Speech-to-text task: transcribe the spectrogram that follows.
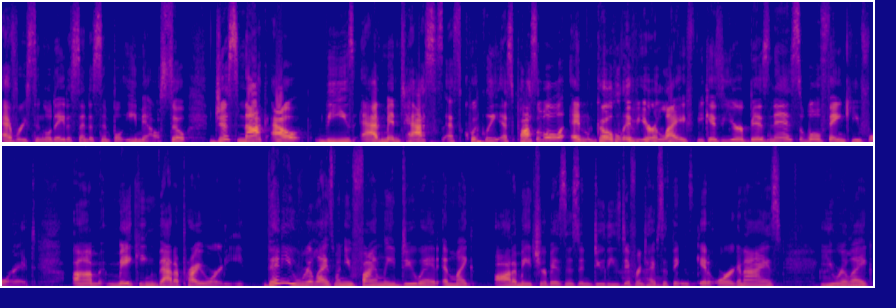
every single day to send a simple email. So just knock out these admin tasks as quickly as possible and go live your life because your business will thank you for it. Um, making that a priority. Then you realize when you finally do it and like automate your business and do these different types of things, get organized, you were like,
